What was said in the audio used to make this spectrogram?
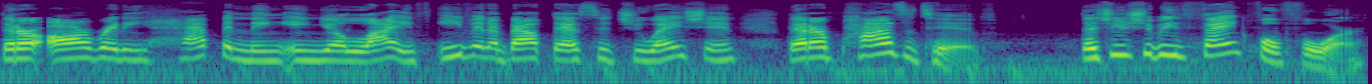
that are already happening in your life, even about that situation that are positive that you should be thankful for.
